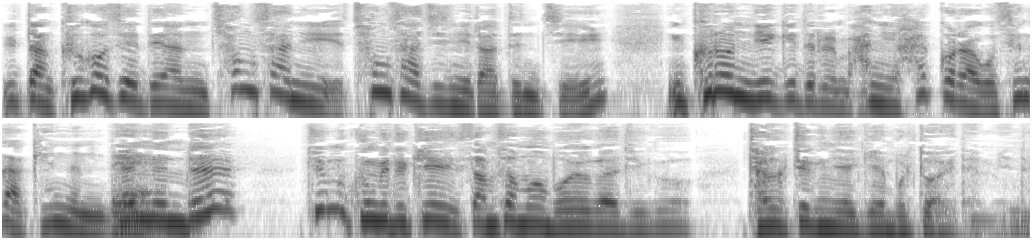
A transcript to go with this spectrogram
일단 그것에 대한 청산이 청사진이라든지 그런 얘기들을 많이 할 거라고 생각했는데 했는데 지금 국민들끼리 쌈싸모 모여가지고 자극적인 얘기에 몰두하게 됩니다.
